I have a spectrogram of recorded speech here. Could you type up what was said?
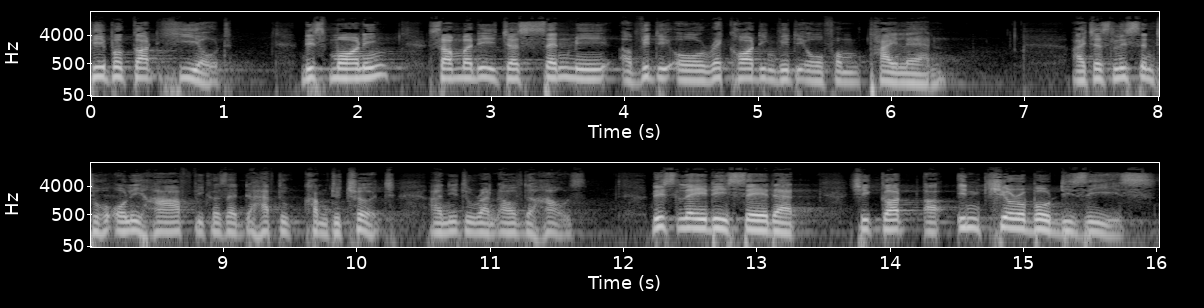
People got healed. This morning, somebody just sent me a video, recording video from Thailand. I just listened to only half because I have to come to church. I need to run out of the house. This lady said that she got an incurable disease.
